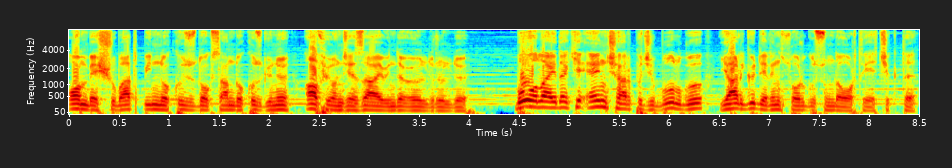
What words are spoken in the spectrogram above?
15 Şubat 1999 günü Afyon cezaevinde öldürüldü. Bu olaydaki en çarpıcı bulgu Yargüder'in sorgusunda ortaya çıktı.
